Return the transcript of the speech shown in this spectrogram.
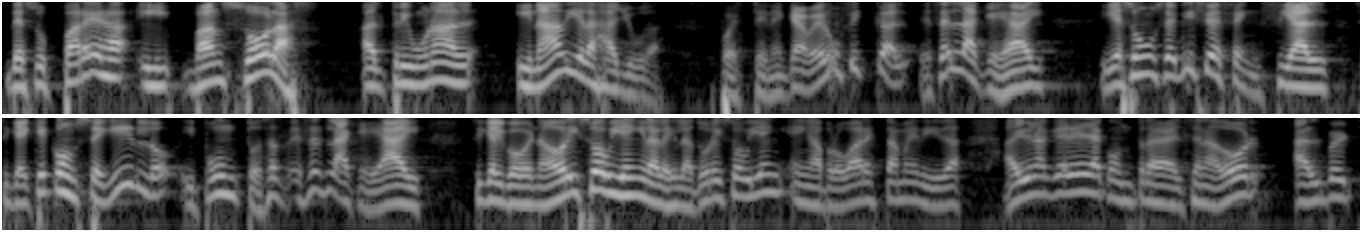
de sus parejas y van solas al tribunal y nadie las ayuda pues tiene que haber un fiscal. Esa es la que hay. Y eso es un servicio esencial. Así que hay que conseguirlo y punto. Esa, es la que hay. Así que el gobernador hizo bien y la legislatura hizo bien en aprobar esta medida. Hay una querella contra el senador Albert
